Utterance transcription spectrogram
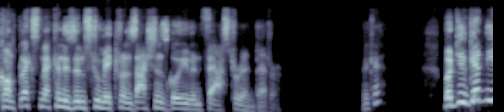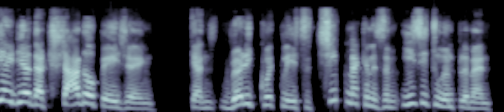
complex mechanisms to make transactions go even faster and better. Okay. But you get the idea that shadow paging can very quickly, it's a cheap mechanism, easy to implement,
